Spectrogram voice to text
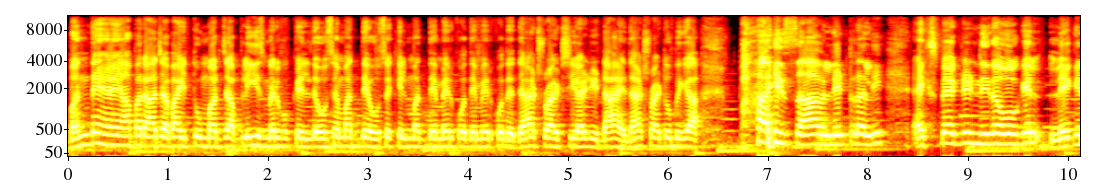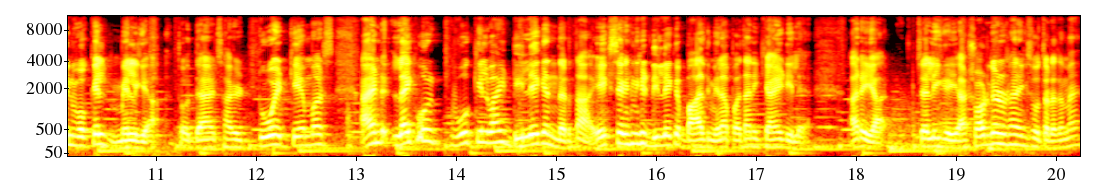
बंदे हैं यहाँ पर, आजा भाई, तू मर जा प्लीज़ मेरे को किल दे, उसे मत दे, उसे किल मत दे, मेरे को दे, मेरे को दे। That's right C I D die that's right हो भी गया। भाई साहब लिटरली एक्सपेक्टेड नहीं था वो किल लेकिन वो किल मिल गया। तो that's how do it gamers and like वो वो किल भाई डिले के अंदर था। एक सेकंड के डिले के बाद मिला, पता नहीं क्या ही डिले है अरे यार चली गई। यार शॉर्ट गन उठाने की सोच रहा था मैं।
